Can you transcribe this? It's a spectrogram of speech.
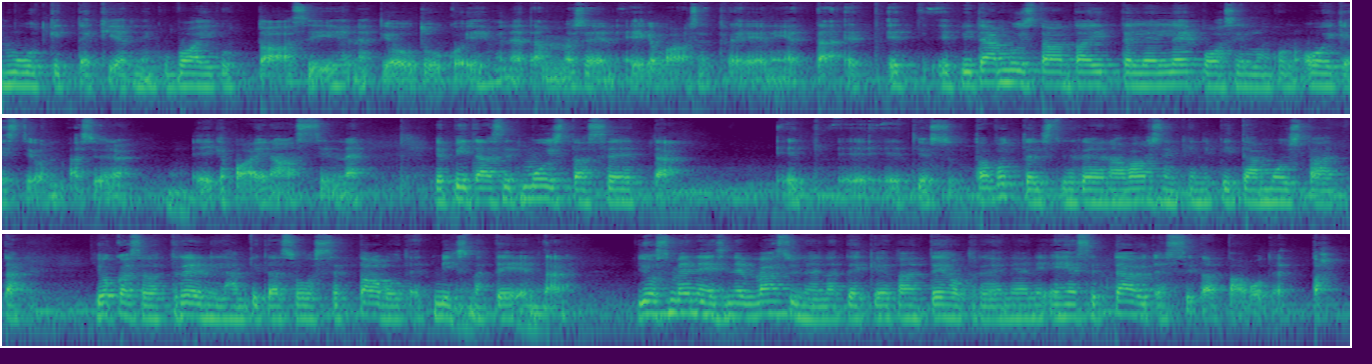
muutkin tekijät niin kuin vaikuttaa siihen, että joutuuko ihminen tämmöiseen, eikä vaan se treeni. Että et, et, et pitää muistaa antaa itselleen lepoa silloin, kun oikeasti on väsynyt, eikä painaa sinne. Ja pitää sitten muistaa se, että et, et jos tavoitteellisesti treenaa varsinkin, niin pitää muistaa, että jokaisella treenillähän pitäisi olla se tavoite, että miksi mä teen tämän. Jos menee sinne väsyneenä tekee jotain tehotreeniä, niin eihän se täytä sitä tavoitetta –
